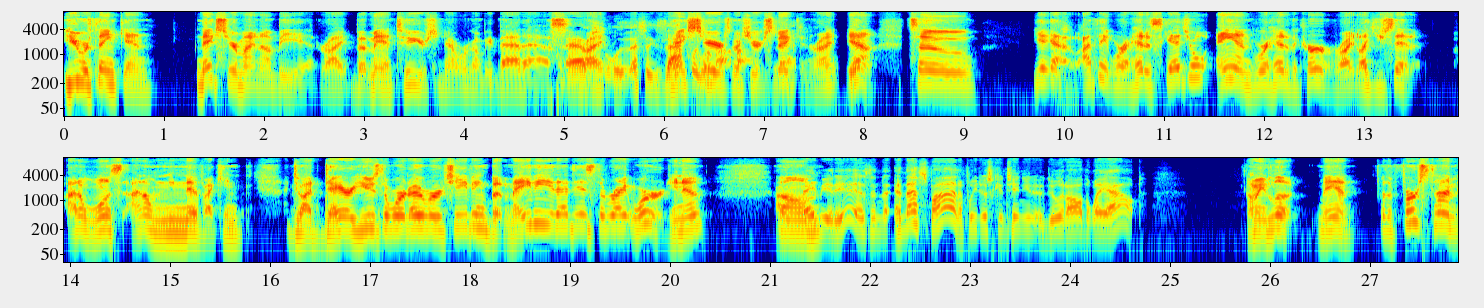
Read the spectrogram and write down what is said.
you were thinking next year might not be it, right? But man, two years from now we're going to be badass, Absolutely, right? that's exactly next year is what you're expecting, that. right? Yeah. yeah. So yeah, I think we're ahead of schedule and we're ahead of the curve, right? Like you said, I don't want to. I don't even know if I can. Do I dare use the word overachieving? But maybe that is the right word. You know. I mean, um, maybe it is, and and that's fine if we just continue to do it all the way out. I mean, look, man, for the first time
